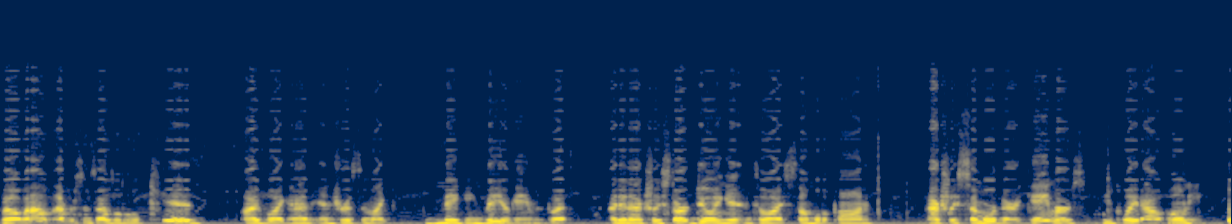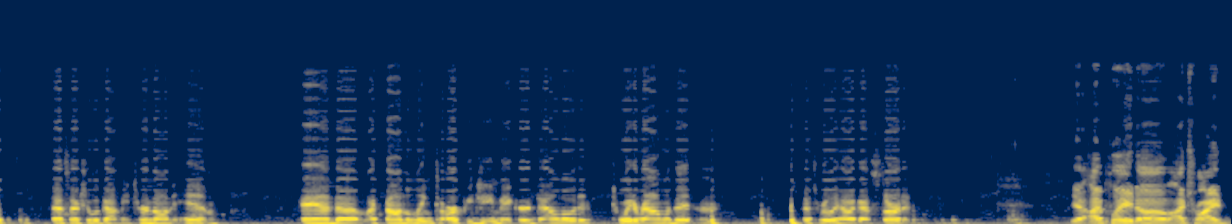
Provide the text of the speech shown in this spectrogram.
Well, when I ever since I was a little kid, I've like had an interest in like making video games, but I didn't actually start doing it until I stumbled upon actually some ordinary gamers. He played Ao Oni. That's actually what got me turned on to him. And uh, I found a link to RPG Maker, downloaded, it, toyed around with it, and that's really how I got started. Yeah, I played. Uh, I tried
